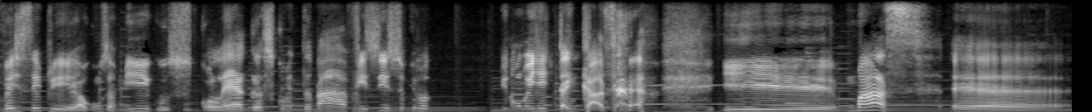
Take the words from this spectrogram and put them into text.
vejo sempre alguns amigos, colegas comentando: ah, fiz isso, aquilo. Finalmente a gente tá em casa. e. Mas. É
